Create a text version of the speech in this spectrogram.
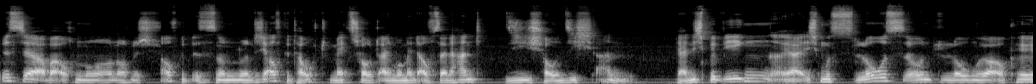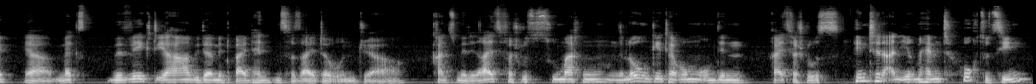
ist er aber auch nur noch nicht aufgetaucht, ist es noch, nicht aufgetaucht. Max schaut einen Moment auf seine Hand, sie schauen sich an. Ja, nicht bewegen, ja, ich muss los und Logan, ja, okay. Ja, Max bewegt ihr Haar wieder mit beiden Händen zur Seite und ja, kannst mir den Reißverschluss zumachen. Logan geht herum, um den Reißverschluss hinten an ihrem Hemd hochzuziehen.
